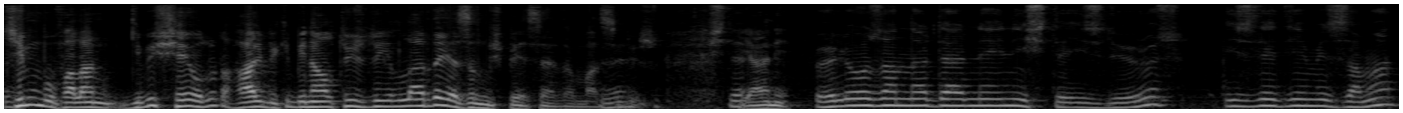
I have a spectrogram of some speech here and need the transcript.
kim bu falan gibi şey olur. Halbuki 1600'lü yıllarda yazılmış bir eserden bahsediyorsun. İşte Yani Ölü Ozanlar Derneği'ni işte izliyoruz. İzlediğimiz zaman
